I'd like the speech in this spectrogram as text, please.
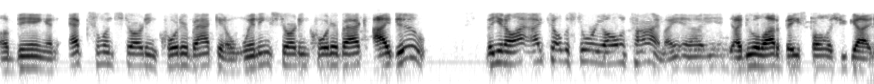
of being an excellent starting quarterback and a winning starting quarterback? I do. But you know, I, I tell the story all the time. I uh, I do a lot of baseball, as you guys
